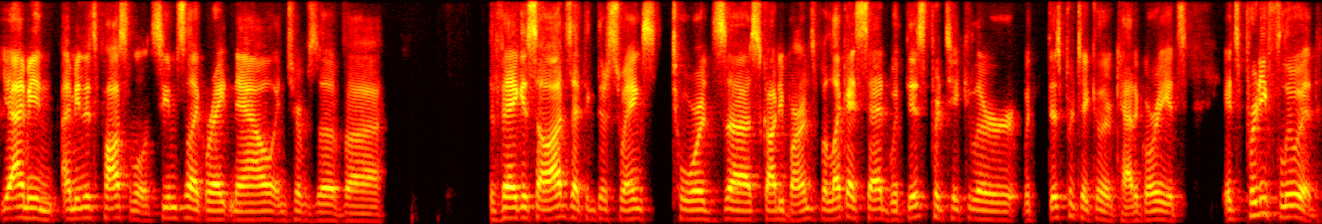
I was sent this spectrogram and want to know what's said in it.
Yeah, I mean, I mean, it's possible. It seems like right now, in terms of uh, the Vegas odds, I think they're swaying towards uh, Scottie Barnes. But like I said, with this particular with this particular category, it's it's pretty fluid.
